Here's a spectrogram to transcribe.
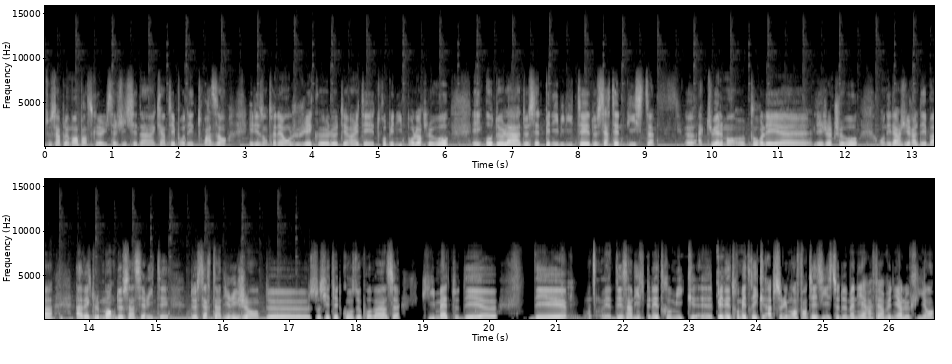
tout simplement parce qu'il s'agissait d'un quintet pour des trois ans et les entraîneurs ont jugé que le terrain était trop pénible pour leurs chevaux. Et au-delà de cette pénibilité de certaines pistes euh, actuellement euh, pour les, euh, les jeunes chevaux, on élargira le débat avec le manque de sincérité de certains dirigeants de sociétés de course de province qui mettent des, des, des indices euh, pénétrométriques absolument fantaisistes de manière à faire venir le client.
